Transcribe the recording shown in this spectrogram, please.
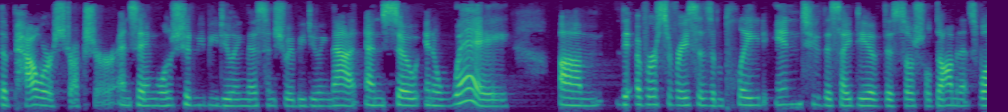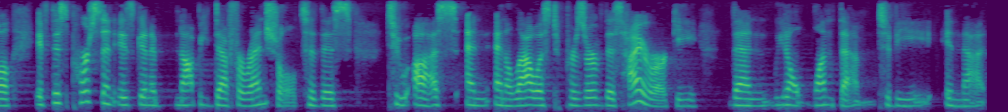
the power structure and saying, well, should we be doing this and should we be doing that? And so, in a way, um, the aversive racism played into this idea of this social dominance. Well, if this person is going to not be deferential to this to us and and allow us to preserve this hierarchy, then we don't want them to be in that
